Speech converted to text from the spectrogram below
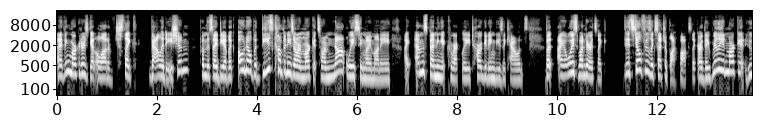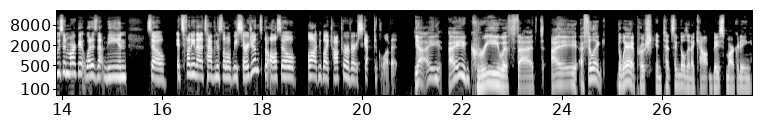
And I think marketers get a lot of just like validation from this idea of like, oh no, but these companies are in market, so I'm not wasting my money. I am spending it correctly, targeting these accounts. But I always wonder, it's like, it still feels like such a black box. Like, are they really in market? Who's in market? What does that mean? So it's funny that it's having this little resurgence, but also a lot of people I talk to are very skeptical of it. Yeah, I I agree with that. I I feel like the way I approach intent signals and account based marketing,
